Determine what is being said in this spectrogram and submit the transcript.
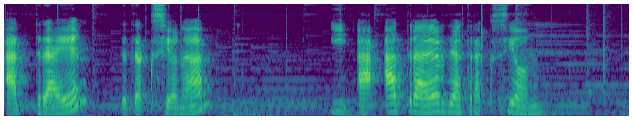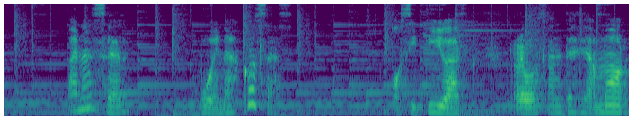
atraer, de traccionar y a atraer de atracción van a ser buenas cosas, positivas, rebosantes de amor.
